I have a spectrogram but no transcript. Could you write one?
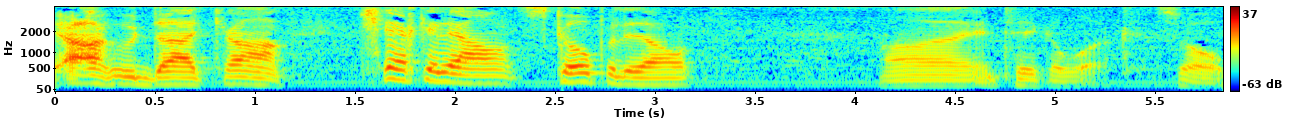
Yahoo.com. Check it out, scope it out, uh, and take a look. So,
